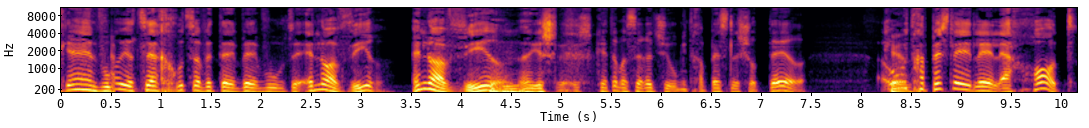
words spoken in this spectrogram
כן, והוא יוצא החוצה ות- ו- והוא, זה- אין לו אוויר. אין לו אוויר. אה, יש יש קטע בסרט שהוא מתחפש לשוטר. כן. הוא מתחפש ל- ל- לאחות.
